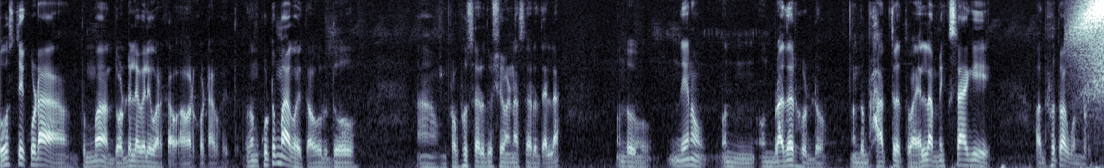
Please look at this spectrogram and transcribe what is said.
ದೋಸ್ತಿ ಕೂಡ ತುಂಬ ದೊಡ್ಡ ಲೆವೆಲಿಗೆ ವರ್ಕ್ ವರ್ಕೌಟ್ ಆಗೋಯ್ತು. ಅದೊಂದು ಕುಟುಂಬ ಆಗೋಯ್ತು ಅವ್ರದ್ದು. ಪ್ರಭು ಸರ್ದು ಶಿವಣ್ಣ ಸರ್ದೆಲ್ಲ ಒಂದು ಏನೋ ಒಂದು ಒಂದು ಬ್ರದರ್ಹುಡ್ಡು ಒಂದು ಭ್ರಾತೃತ್ವ ಎಲ್ಲ ಮಿಕ್ಸ್ ಆಗಿ ಅದ್ಭುತವಾಗಿ ಬಂದ್ಬಿಡ್ತು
